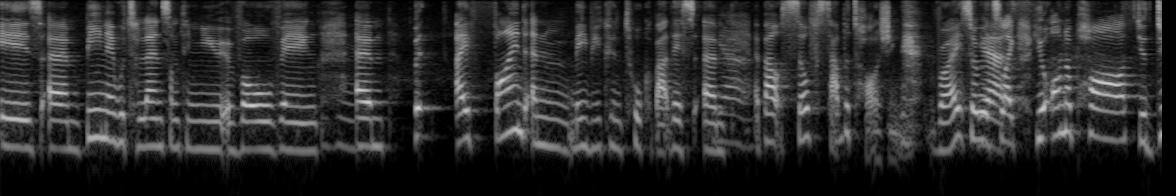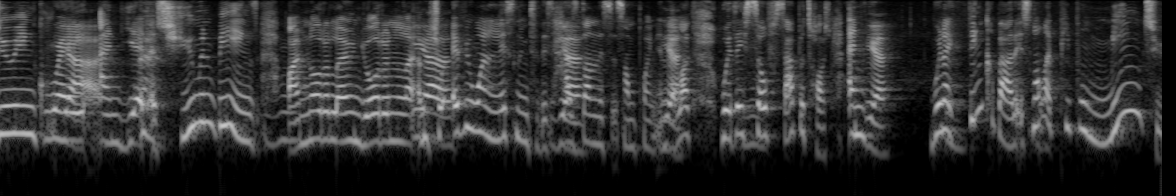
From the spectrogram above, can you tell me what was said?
is um, being able to learn something new, evolving. Mm-hmm. Um, I find, and maybe you can talk about this, um, Yeah. about self sabotaging, right? So Yes. it's like you're on a path, you're doing great, Yeah. and yet as human beings, mm-hmm. I'm not alone, you're not alone. I'm sure everyone listening to this Yeah. has done this at some point in Yeah. their life where they mm-hmm. self sabotage. And Yeah. when I mm. think about it, it's not like people mean to.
